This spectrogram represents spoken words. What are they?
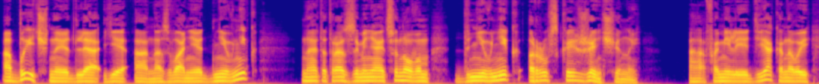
обычное для Е.А. название «дневник» на этот раз заменяется новым «дневник русской женщины», а фамилия Дьяконовой —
